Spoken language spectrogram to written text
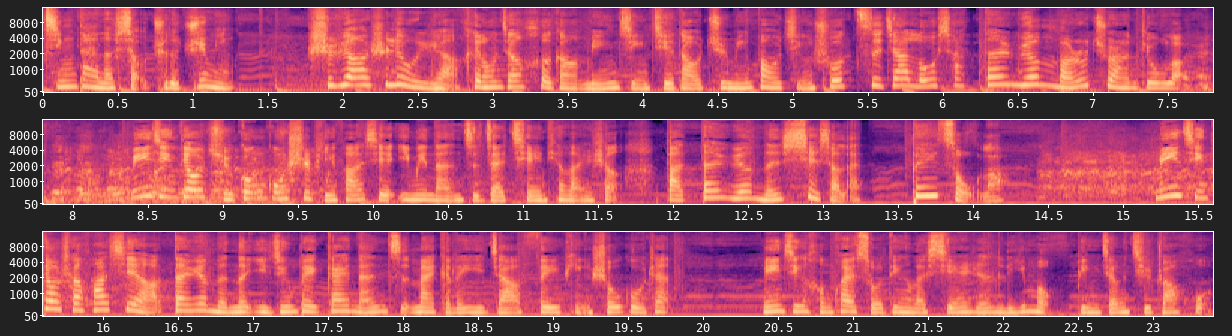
惊呆了小区的居民。十月二十六日啊，黑龙江鹤岗民警接到居民报警，说自家楼下单元门居然丢了。民警调取公共视频，发现一名男子在前一天晚上把单元门卸下来背走了。民警调查发现啊，单元门呢已经被该男子卖给了一家废品收购站。民警很快锁定了嫌疑人李某，并将其抓获。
